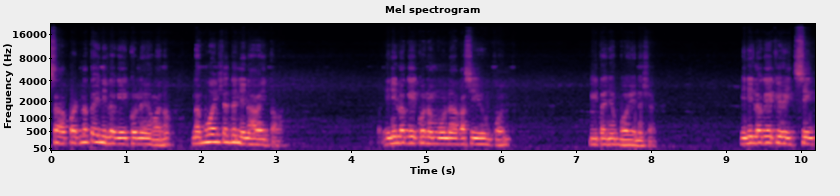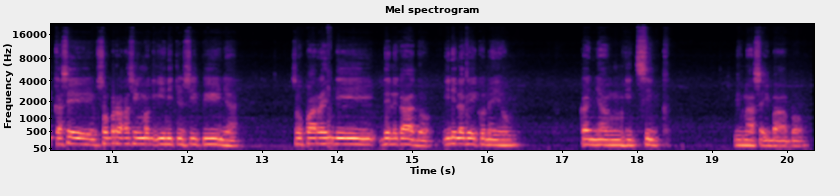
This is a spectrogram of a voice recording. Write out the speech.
sa part na to, inilagay ko na yung ano. Nabuhay siya dun, nakita ko. Inilagay ko na muna kasi yung kon. Kita nyo, buhay na siya. Inilagay ko yung heatsink kasi sobra kasing mag-init yung CPU niya. So, para hindi delikado, inilagay ko na yung kanyang heatsink. Yung nasa ibabaw.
